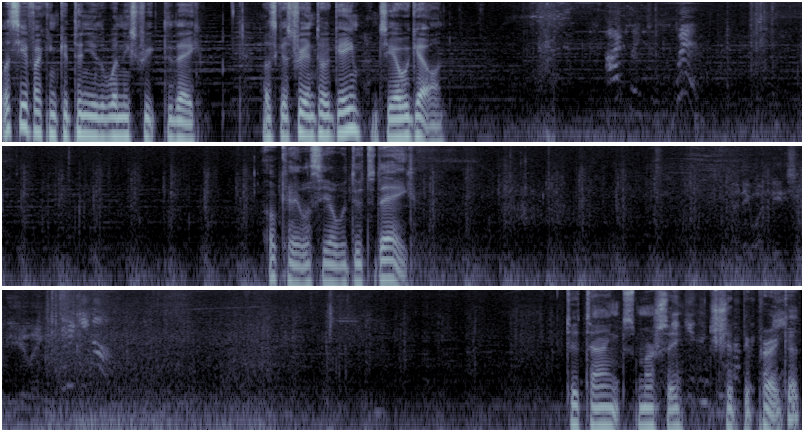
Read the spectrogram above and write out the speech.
let's see if I can continue the winning streak today. Let's get straight into a game and see how we get on. Okay, let's see how we do today. Two tanks, Mercy, should be pretty good.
